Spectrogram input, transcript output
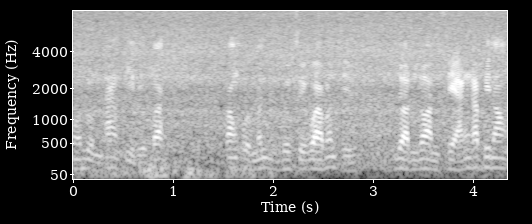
มาหลุนทางผีดีกว่าบางคนมันรู้สึกว่ามันสีย่อนย่อนเสียงครับพี่น้อง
